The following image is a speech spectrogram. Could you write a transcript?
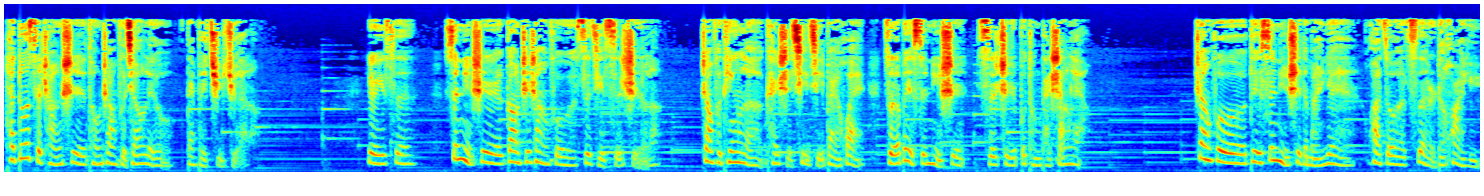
她多次尝试同丈夫交流，但被拒绝了。有一次，孙女士告知丈夫自己辞职了，丈夫听了开始气急败坏，责备孙女士辞职不同他商量。丈夫对孙女士的埋怨化作刺耳的话语，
